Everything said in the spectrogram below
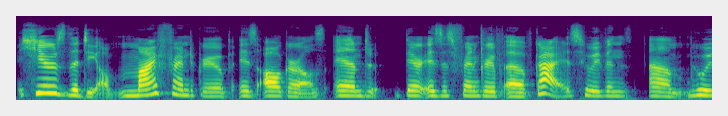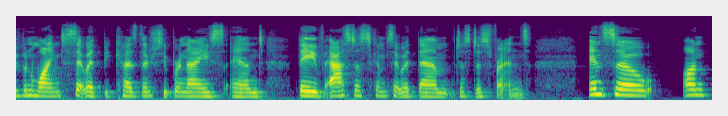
here's the deal. My friend group is all girls, and there is this friend group of guys who we've been um, who we've been wanting to sit with because they're super nice, and they've asked us to come sit with them just as friends. And so on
